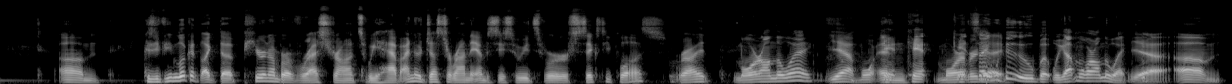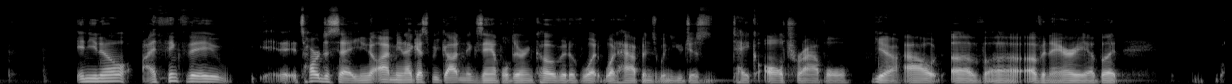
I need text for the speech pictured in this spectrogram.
Um, because if you look at like the pure number of restaurants we have, I know just around the Embassy Suites we're sixty plus, right? More on the way. Yeah, more Can't, and can't, more can't every say day. who, but we got more on the way. Yeah. Um, and you know, I think they. It's hard to say. You know, I mean, I guess we got an example during COVID of what what happens when you just take all travel Yeah. out of uh, of an area, but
